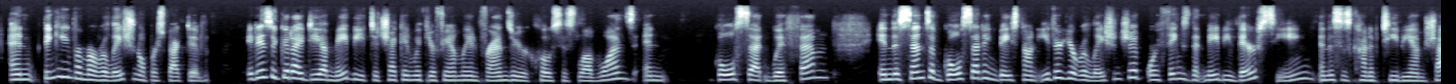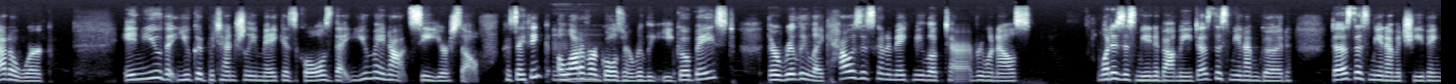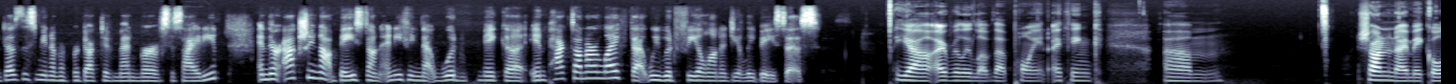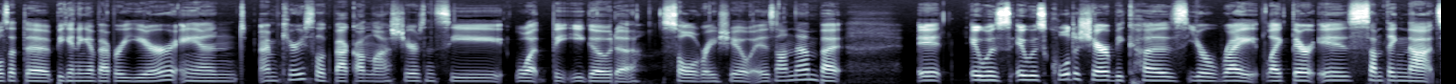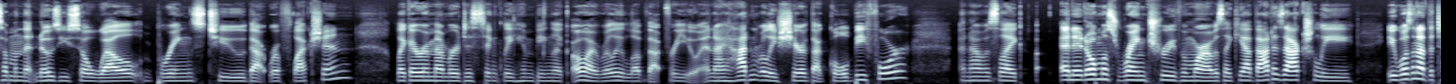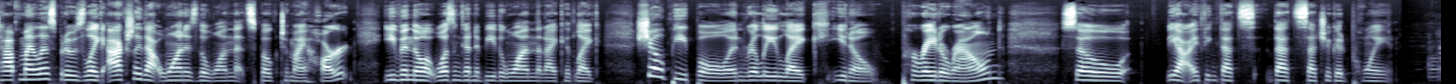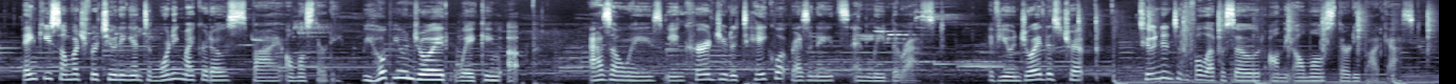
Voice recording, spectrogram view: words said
And thinking from a relational perspective, it is a good idea maybe to check in with your family and friends or your closest loved ones and goal set with them in the sense of goal setting based on either your relationship or things that maybe they're seeing. And this is kind of TBM shadow work in you that you could potentially make as goals that you may not see yourself. Because I think mm-hmm. a lot of our mm-hmm. goals are really ego based. They're really like, how is this going to make me look to everyone else? What does this mean about me? Does this mean I'm good? Does this mean I'm achieving? Does this mean I'm a productive member of society? And they're actually not based on anything that would make an impact on our life that we would feel on a daily basis. Yeah, I really love that point. I think um, Sean and I make goals at the beginning of every year, and I'm curious to look back on last year's and see what the ego to soul ratio is on them. But it it was it was cool to share because you're right. Like there is something that someone that knows you so well brings to that reflection. Like I remember distinctly him being like, "Oh, I really love that for you," and I hadn't really shared that goal before, and I was like, and it almost rang true even more. I was like, "Yeah, that is actually." It wasn't at the top of my list, but it was like actually that one is the one that spoke to my heart, even though it wasn't going to be the one that I could like show people and really like, you know, parade around. So, yeah, I think that's that's such a good point. Thank you so much for tuning in to Morning Microdose by Almost 30. We hope you enjoyed waking up. As always, we encourage you to take what resonates and leave the rest. If you enjoyed this trip, tune into the full episode on the Almost 30 podcast.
